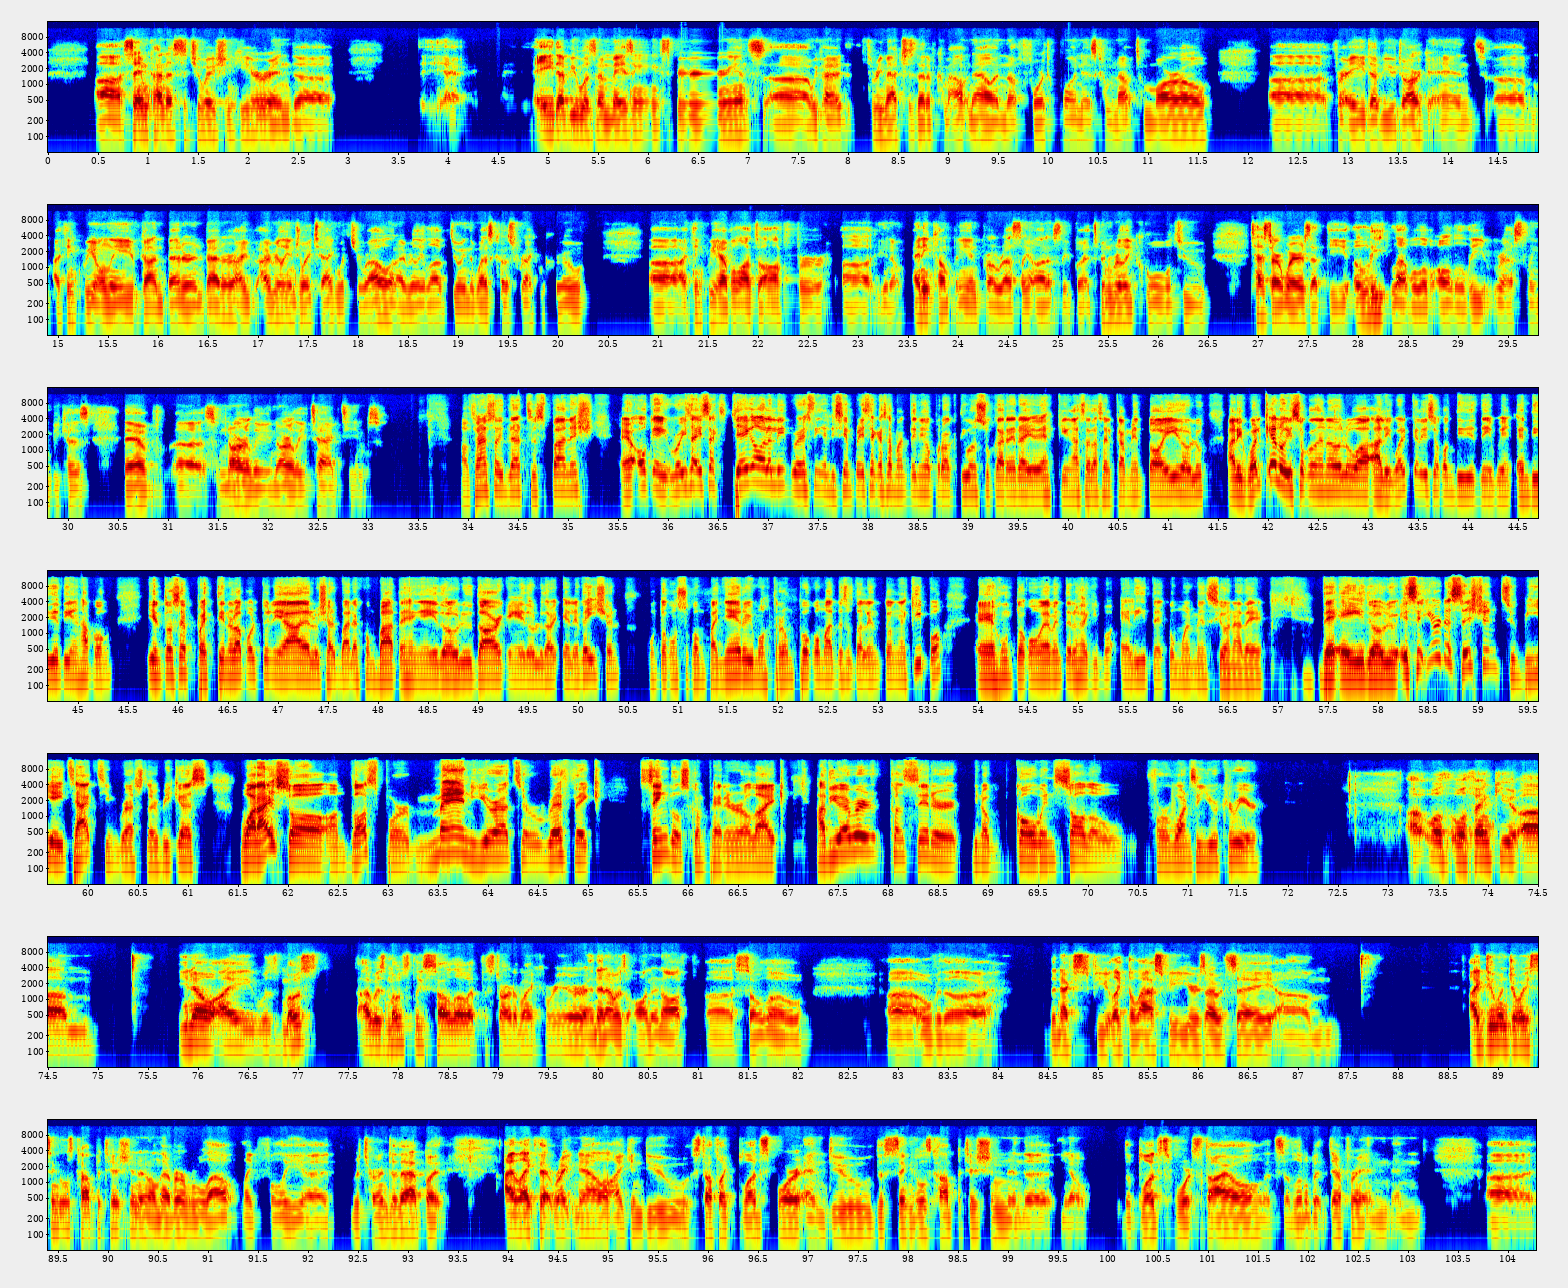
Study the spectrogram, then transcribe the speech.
uh, same kind of situation here and. AEW was an amazing experience. Uh, we've had three matches that have come out now, and the fourth one is coming out tomorrow uh, for AEW Dark. And um, I think we only have gotten better and better. I, I really enjoy tagging with Jorel, and I really love doing the West Coast Wrecking Crew. Uh, I think we have a lot to offer, uh, you know, any company in pro wrestling, honestly. But it's been really cool to test our wares at the elite level of all elite wrestling because they have uh, some gnarly, gnarly tag teams. I'll translate that to Spanish. Eh, ok, Royce Isaacs llega a la Elite Wrestling. Él siempre dice que se ha mantenido proactivo en su carrera y es quien hace el acercamiento a IW, al igual que lo hizo con NWA, al igual que lo hizo con DDT en DDT en Japón. Y entonces, pues tiene la oportunidad de luchar varios combates en AEW Dark, en AEW Dark Elevation, junto con su compañero y mostrar un poco más de su talento en equipo, eh, junto con obviamente los equipos elite, como él menciona, de, de AEW. Is it your decision to be a tag team wrestler? Because what I saw on Bloodsport, man, you're a terrific singles competitor. Like, have you ever considered, you know, going solo for once in your career? Uh, well, well, thank you. Um, you know, I was most I was mostly solo at the start of my career, and then I was on and off uh, solo uh, over the the next few, like the last few years, I would say. Um, I do enjoy singles competition, and I'll never rule out like fully uh, return to that. But I like that right now I can do stuff like Bloodsport and do the singles competition and the you know the Bloodsport style that's a little bit different and and uh,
